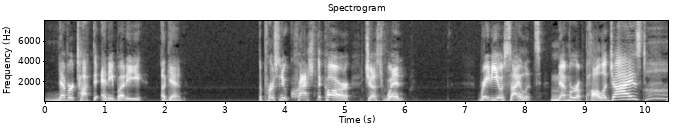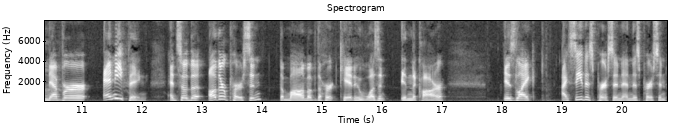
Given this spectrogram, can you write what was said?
never talk to anybody again. The person who crashed the car just went radio silence, hmm. never apologized, never anything. And so the other person, the mom of the hurt kid who wasn't in the car, is like, I see this person, and this person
